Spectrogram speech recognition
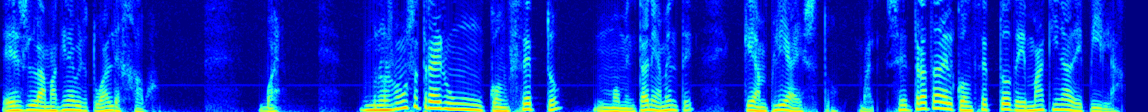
es la máquina virtual de Java. Bueno, nos vamos a traer un concepto momentáneamente que amplía esto. Vale, se trata del concepto de máquina de pila.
